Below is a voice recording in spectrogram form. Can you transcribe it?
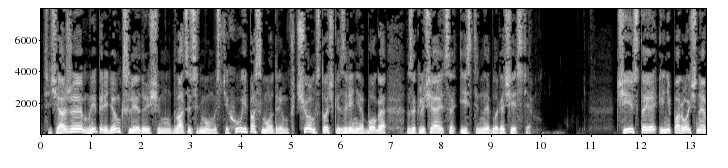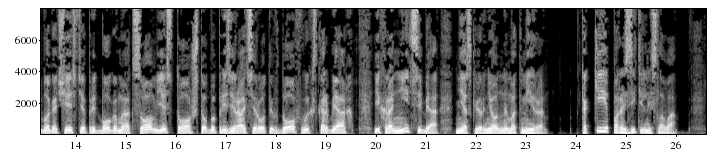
Сейчас же мы перейдем к следующему, двадцать седьмому стиху, и посмотрим, в чем с точки зрения Бога заключается истинное благочестие. Чистое и непорочное благочестие пред Богом и Отцом есть то, чтобы презирать сирот и вдов в их скорбях и хранить себя неоскверненным от мира. Какие поразительные слова!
